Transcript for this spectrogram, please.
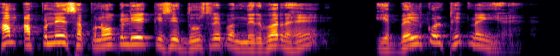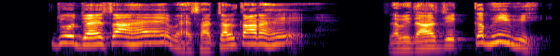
हम अपने सपनों के लिए किसी दूसरे पर निर्भर रहें, ये बिल्कुल ठीक नहीं है। जो जैसा है, वैसा चलता रहे। रविदास जी कभी भी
